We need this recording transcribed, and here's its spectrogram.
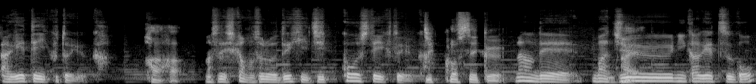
上げていくというか、はあはまあ、しかもそれをぜひ実行していくというか。実行していく。なのでまあ12ヶ月後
